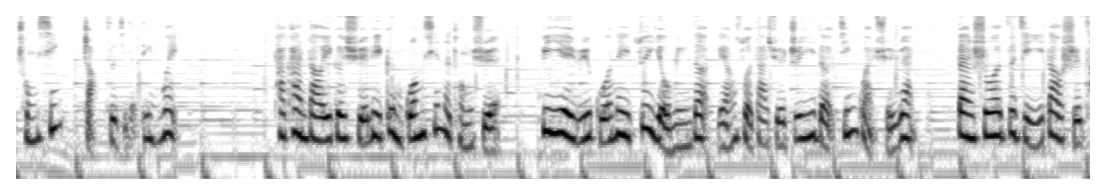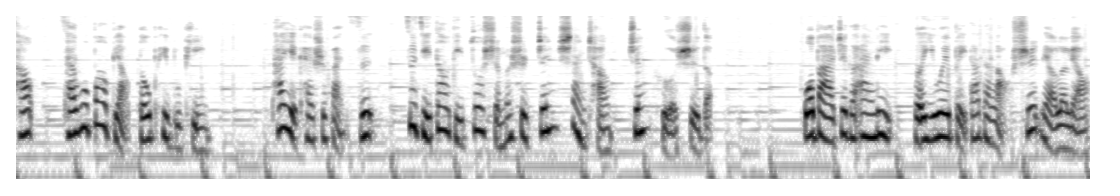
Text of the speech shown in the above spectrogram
重新找自己的定位。他看到一个学历更光鲜的同学，毕业于国内最有名的两所大学之一的经管学院，但说自己一到实操，财务报表都配不平。他也开始反思自己到底做什么是真擅长、真合适的。我把这个案例和一位北大的老师聊了聊，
